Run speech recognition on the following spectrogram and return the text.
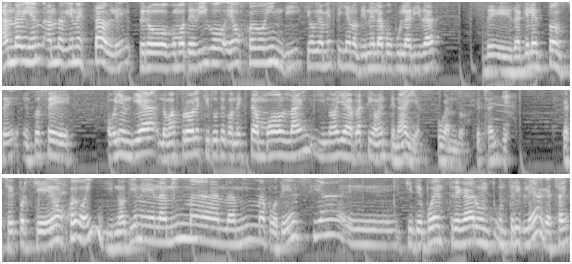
Anda bien, anda bien estable, pero como te digo, es un juego indie que obviamente ya no tiene la popularidad de, de aquel entonces. Entonces, hoy en día lo más probable es que tú te conectes a modo online y no haya prácticamente nadie jugando, ¿cachai? Sí. ¿Cachai? Porque es un juego indie, no tiene la misma, la misma potencia eh, que te puede entregar un, un AAA, ¿cachai?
